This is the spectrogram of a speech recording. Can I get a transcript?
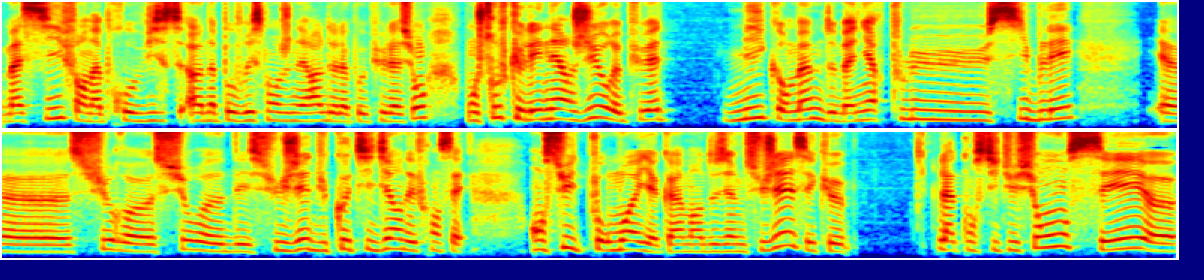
massif, un, appauvrissement général de la population. Bon, je trouve que l'énergie aurait pu être mise quand même de manière plus ciblée sur des sujets du quotidien des Français. Ensuite, pour moi, il y a quand même un deuxième sujet, c'est que la Constitution, c'est euh,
